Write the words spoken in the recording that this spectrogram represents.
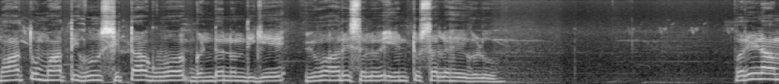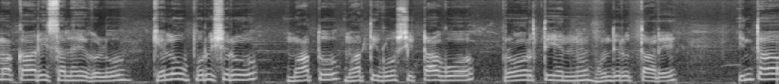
ಮಾತು ಮಾತಿಗೂ ಸಿಟ್ಟಾಗುವ ಗಂಡನೊಂದಿಗೆ ವ್ಯವಹರಿಸಲು ಎಂಟು ಸಲಹೆಗಳು. ಪರಿಣಾಮಕಾರಿ ಸಲಹೆಗಳು. ಕೆಲವು ಪುರುಷರು ಮಾತು ಮಾತಿಗೂ ಸಿಟ್ಟಾಗುವ ಪ್ರವೃತ್ತಿಯನ್ನು ಹೊಂದಿರುತ್ತಾರೆ. ಇಂತಹ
